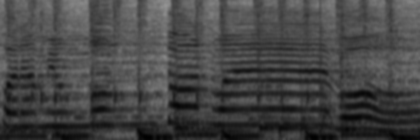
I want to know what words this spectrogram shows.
para mí un mundo nuevo.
